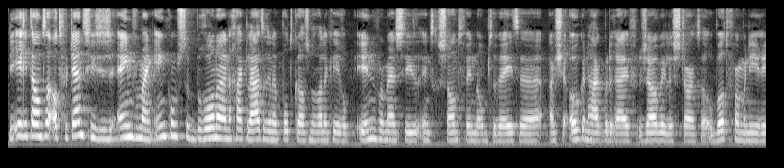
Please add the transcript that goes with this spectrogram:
Die irritante advertenties is een van mijn inkomstenbronnen. En daar ga ik later in een podcast nog wel een keer op in. Voor mensen die het interessant vinden om te weten. Als je ook een haakbedrijf zou willen starten. Op wat voor manieren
